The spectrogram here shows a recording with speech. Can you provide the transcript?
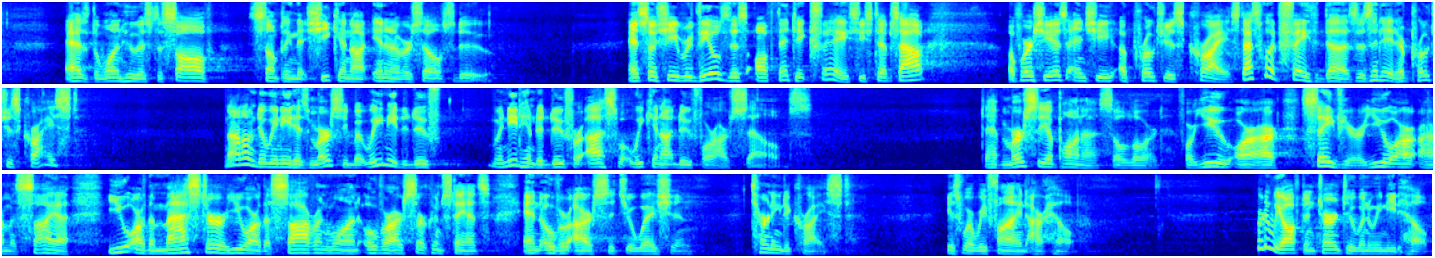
as the one who is to solve something that she cannot in and of herself do. And so she reveals this authentic faith. She steps out of where she is and she approaches Christ. That's what faith does, isn't it? It approaches Christ. Not only do we need his mercy, but we need to do we need him to do for us what we cannot do for ourselves to have mercy upon us, O Lord. For you are our Savior. You are our Messiah. You are the Master. You are the sovereign one over our circumstance and over our situation. Turning to Christ is where we find our help. Where do we often turn to when we need help?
